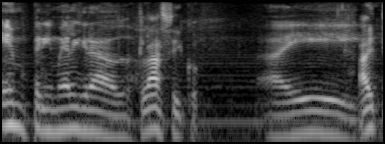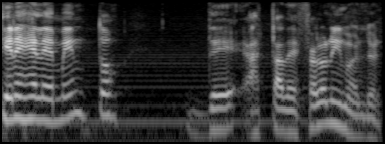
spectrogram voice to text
en primer grado. clásico. Ahí. Ahí tienes elementos de hasta de felony murder.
